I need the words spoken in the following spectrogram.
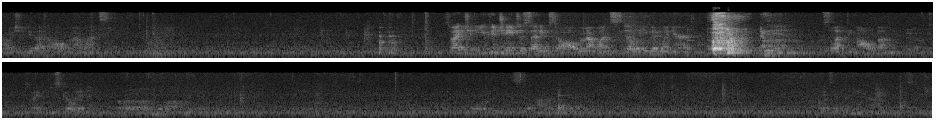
probably should do that to all of them at once. So I, ch- you can change the settings to all of them at once still, even when you're in selecting all of them. So I can just go in and. Still not really good. Oh, is it putting in the right section?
